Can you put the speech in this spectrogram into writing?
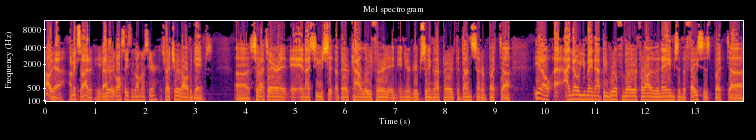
Oh, yeah. I'm excited. You're- Basketball season's almost here. That's right. You're at all the games. Uh, sit Right. up there, and, and I see you sitting up there, Kyle Luther, and, and your group sitting up there at the Dunn Center. But, uh, you know, I, I know you may not be real familiar with a lot of the names and the faces, but uh,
